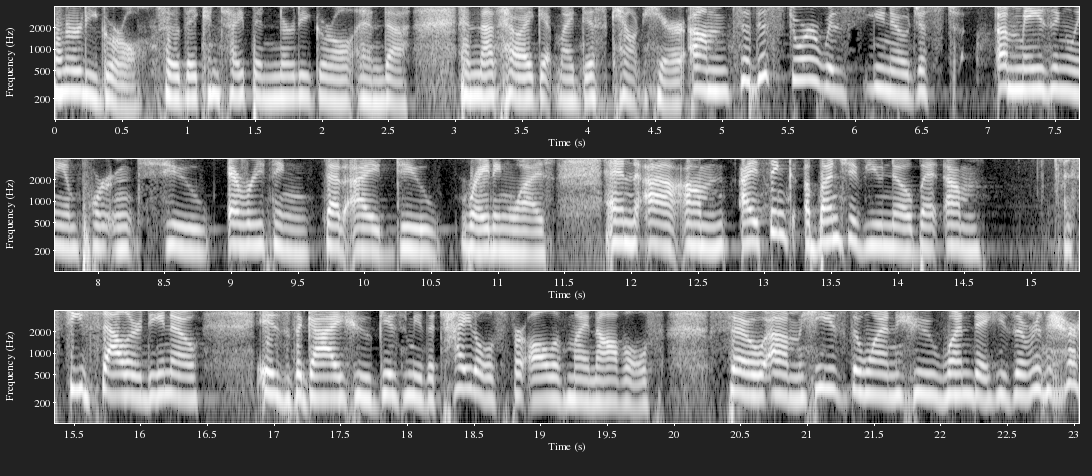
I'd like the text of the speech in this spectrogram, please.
nerdy girl. So they can type in nerdy girl and uh, and that's how i get my discount here. Um, so this store was you know just amazingly important to everything that i do writing wise and uh, um, i think a bunch of you know but um, Steve Salardino is the guy who gives me the titles for all of my novels. So um, he's the one who one day he's over there,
